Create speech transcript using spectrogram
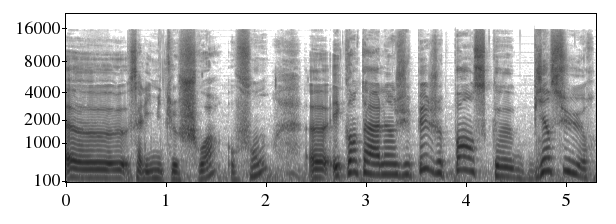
euh, ça limite le choix, au fond. Euh, et quant à Alain Juppé, je pense que, bien sûr,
